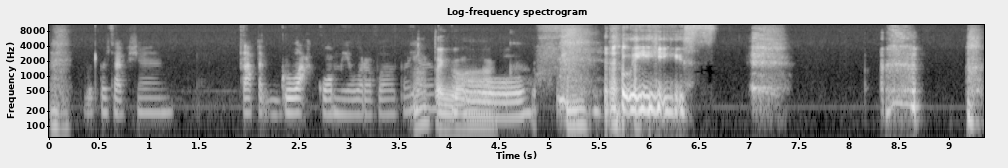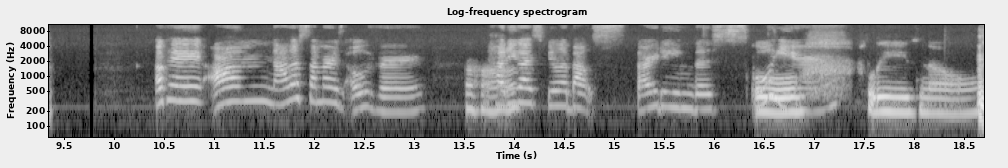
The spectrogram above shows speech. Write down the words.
with protection. Got the Glock on me or whatever, but yeah. Not the Glock. Oh, please. Okay, um, now that summer is over, Uh-huh. how do you guys feel about starting the school Ooh. year? Please, no.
